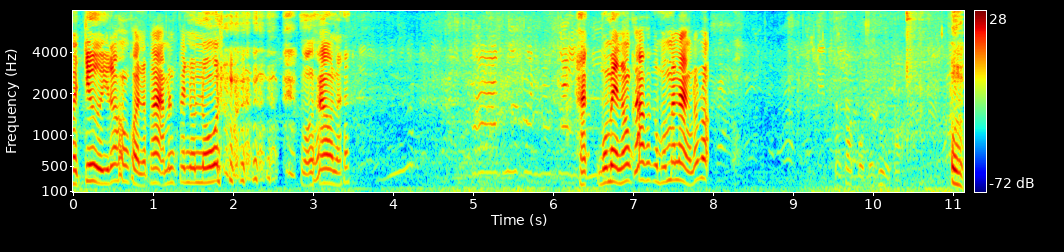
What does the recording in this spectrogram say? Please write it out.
ขอจืออยู่แล้วของขอยนะป้ามันเป็นโน้นๆหวังเฮานะหักโมเมนต์ของเขาเขาก็บ่มานั่งแล้วเนาะแล้วก็บออ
